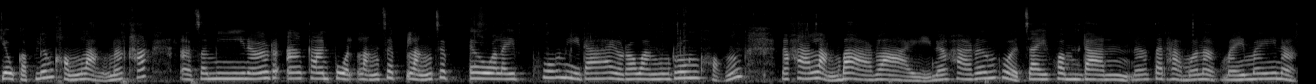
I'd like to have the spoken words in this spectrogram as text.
เกี่ยวกับเรื่องของหลังนะคะ อาจจะมีนะอาการปวดหลังเจ็บหลังเจ็บเอวอะไรพวกนี้ได้ระวังเรื่องของนะคะหลังบ่าไหล่นะคะ เรื่องหัวใจความดันนะแต่ถามว่าหนักไหมไม่หนัก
